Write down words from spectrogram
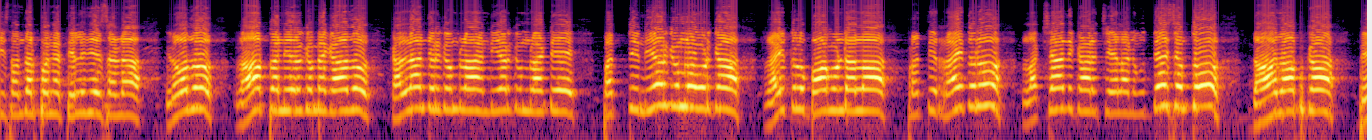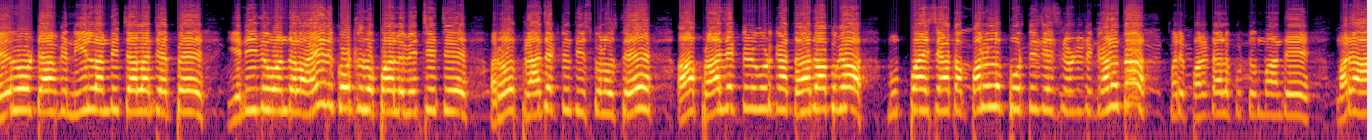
ఈ సందర్భంగా తెలియజేశాడు? ఈరోజు రాప్తా నియోజకమే కాదు కళ్యాణ్ దుర్గంలా నియోజకం లాంటి ప్రతి నియోజకంలో కూడా రైతులు బాగుండాలా? ప్రతి రైతును లక్షాధికారి చేయాలనే ఉద్దేశంతో దాదాపుగా పేరూరు డ్యాంకి నీళ్ళు అందించాలని చెప్పి ఎనిమిది వందల ఐదు కోట్ల రూపాయలు వెచ్చించి ఆ రోజు ప్రాజెక్టును తీసుకొని వస్తే ఆ ప్రాజెక్టును కూడా దాదాపుగా ముప్పై శాతం పనులు పూర్తి చేసినటువంటి ఘనత మరి పరిటాల కుటుంబాన్ని మరి ఆ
